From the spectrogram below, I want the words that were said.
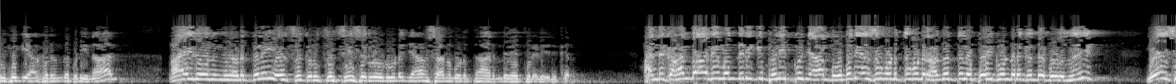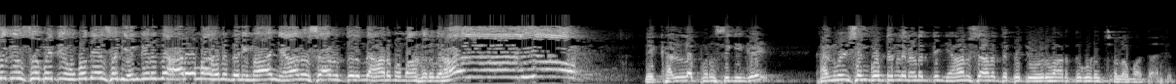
மிகுதியாக இருந்தபடினால் ஆயுதங்கிற இடத்துல இயேசு கிறிஸ்து சீசர்களோடு கூட ஞானசானம் கொடுத்தார் என்று வேத்தில் இருக்கிறது அந்த காந்தாதி மந்திரிக்கு பிடிப்பு உபதேசம் கொடுத்து கொண்டு ரதத்தில் போய் கொண்டிருக்கின்ற பொழுது இயேசு கிறிஸ்து உபதேசம் எங்கிருந்து ஆரம்பமாகிறது தெரியுமா ஞானசாரத்திலிருந்து ஆரம்பமாகிறது கள்ள பிரசங்கிகள் கன்வென்ஷன் கூட்டங்களை நடத்தி ஞானசாரத்தை பற்றி ஒரு வார்த்தை கூட சொல்ல மாட்டார்கள்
